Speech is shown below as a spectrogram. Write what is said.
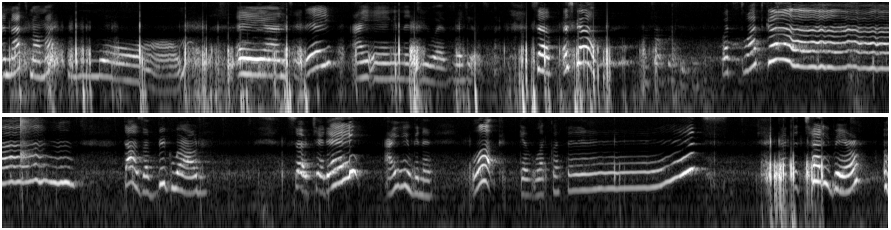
And that's Mama. Mom. And today I am gonna do a video. So let's go. Let's let's go. That was a big loud. So today I am gonna look. Get look with it. That's a teddy bear.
